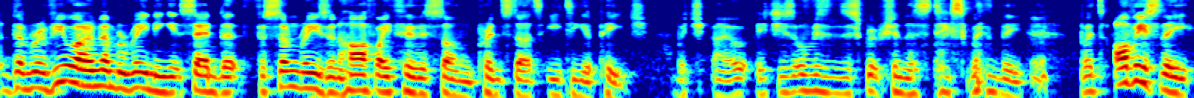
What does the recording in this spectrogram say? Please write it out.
the review I remember reading it said that for some reason halfway through this song Prince starts eating a peach, which I, which is obviously the description that sticks with me. But obviously,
